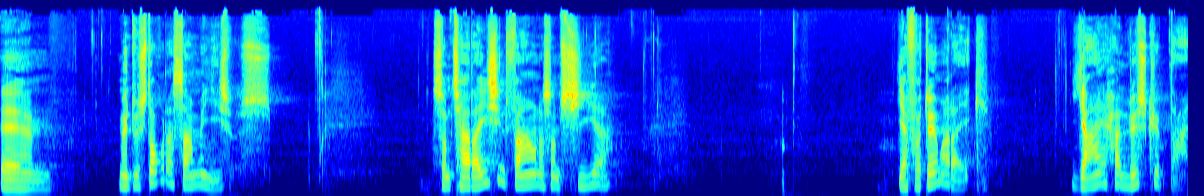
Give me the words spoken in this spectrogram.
Øhm, men du står der sammen med Jesus, som tager dig i sin favn og som siger, jeg fordømmer dig ikke. Jeg har løskøbt dig.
